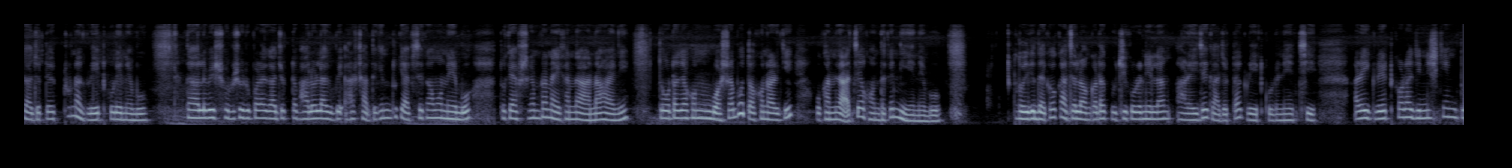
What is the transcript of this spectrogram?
গাজরটা একটু না গ্রেট করে নেব। তাহলে বেশ সরু সরু পাড়া গাজরটা ভালো লাগবে। আর সাথে কিন্তু ক্যাপসিকামও নেব। তো ক্যাপসিকামটা না এখানে আনা হয়নি। তো ওটা যখন বসাবো তখন আর কি ওখানে আছে, ওখান থেকে নিয়ে নেব। তো ওইদিকে দেখো কাঁচা লঙ্কাটা কুচি করে নিলাম। আর এই যে গাজরটা গ্রেট করে নিয়েছি। আর এই গ্রেট করা জিনিস কিন্তু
